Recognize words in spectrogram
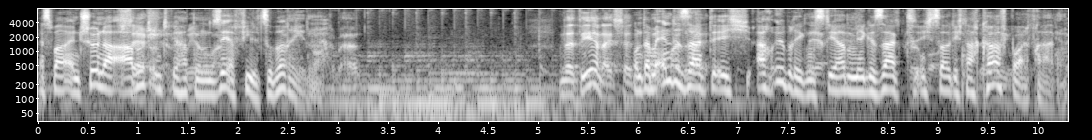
Es war ein schöner Abend und wir hatten sehr viel zu bereden. Und am Ende sagte ich, ach übrigens, die haben mir gesagt, ich soll dich nach Curveball fragen.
